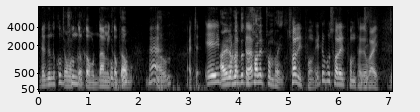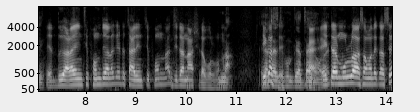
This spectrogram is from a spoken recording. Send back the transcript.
এটা কিন্তু খুব সুন্দর কাপড় দামি কাপড়। হ্যাঁ। আচ্ছা এই প্রোডাক্টটা সলিড ফর্ম ভাই। সলিড ফোম এটুকু সলিড ফোম থাকে ভাই। এর দুই আড়াই ইঞ্চি ফোম দেওয়া লাগে এটা চার ইঞ্চি ফোম না যেটা না সেটা বলব না। ঠিক আছে? হ্যাঁ এটার মূল্য আছে আমাদের কাছে।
